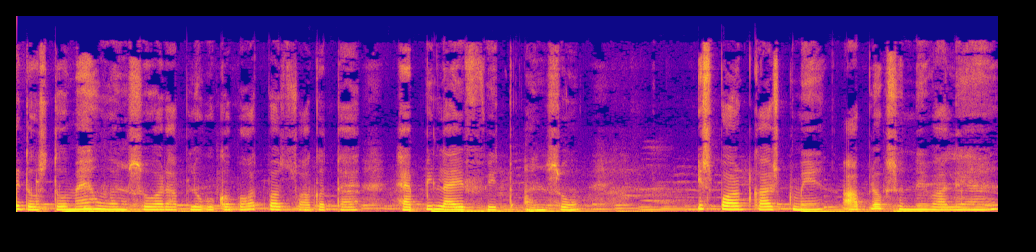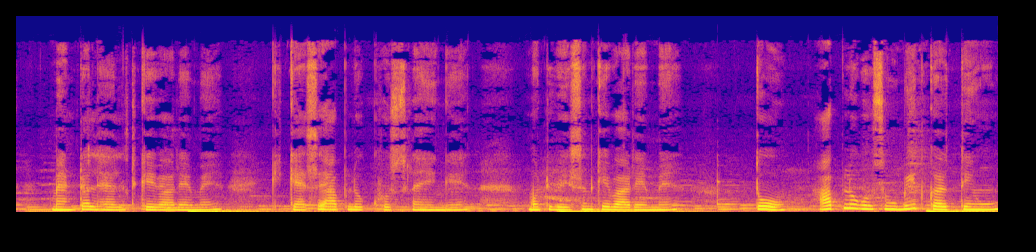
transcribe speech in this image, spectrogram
हाय दोस्तों, मैं हूँ अंशु और आप लोगों का बहुत बहुत स्वागत है हैप्पी लाइफ विद अंशु। इस पॉडकास्ट में आप लोग सुनने वाले हैं मेंटल हेल्थ के बारे में, कि कैसे आप लोग खुश रहेंगे मोटिवेशन के बारे में। तो आप लोगों से उम्मीद करती हूँ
